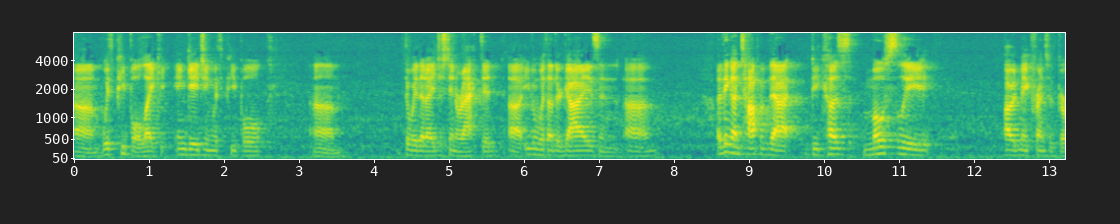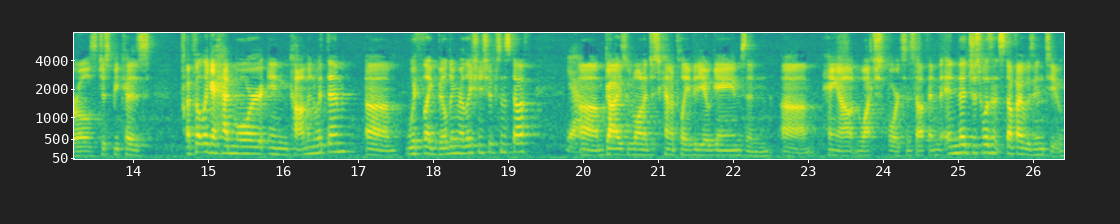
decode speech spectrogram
um, with people, like engaging with people, um, the way that I just interacted, uh, even with other guys, and um, I think on top of that, because mostly I would make friends with girls just because I felt like I had more in common with them, um, with like building relationships and stuff. Yeah. Um, guys would want to just kind of play video games and um, hang out and watch sports and stuff, and, and that just wasn't stuff I was into.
